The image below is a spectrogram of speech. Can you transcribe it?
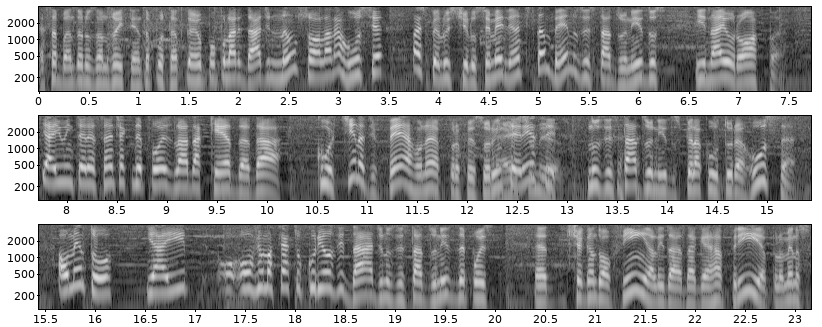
Essa banda nos anos 80, portanto, ganhou popularidade não só lá na Rússia, mas pelo estilo semelhante também nos Estados Unidos e na Europa. E aí o interessante é que depois lá da queda da cortina de ferro, né, professor, o é interesse nos Estados Unidos pela cultura russa aumentou. E aí houve uma certa curiosidade nos Estados Unidos, depois é, chegando ao fim ali da, da Guerra Fria, pelo menos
